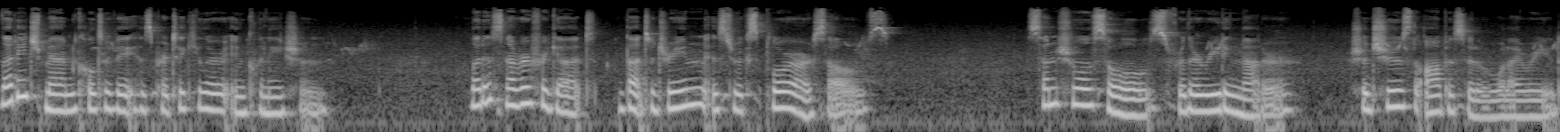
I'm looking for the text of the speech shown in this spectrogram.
Let each man cultivate his particular inclination. Let us never forget that to dream is to explore ourselves. Sensual souls, for their reading matter, should choose the opposite of what I read.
